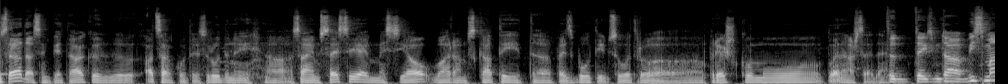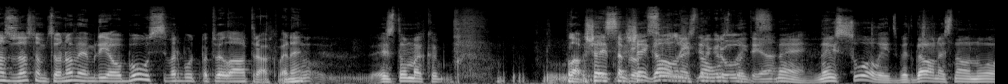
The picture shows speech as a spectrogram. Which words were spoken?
Un strādāsim pie tā, ka uh, atsākoties rudenī uh, saimnes sesijai, mēs jau varam skatīt uh, pēc būtības otro priekšlikumu plenārsēdē. Tad, teiksim tā, vismaz uz 18. novembrī jau būs, varbūt pat vēl ātrāk, vai ne? Nu, es domāju, ka Labi, šeit, saprotu, šeit galvenais nav grūti, uzlikts. jā. Nē, nevis solīts, bet galvenais nav no,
